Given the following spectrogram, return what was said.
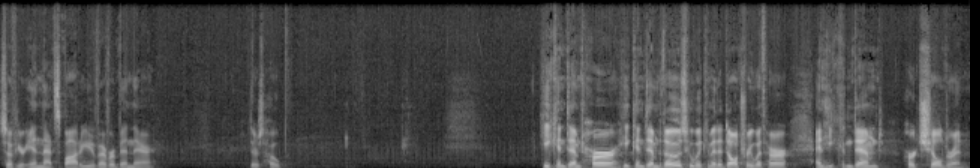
So if you're in that spot or you've ever been there, there's hope. He condemned her, he condemned those who would commit adultery with her, and he condemned her children.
